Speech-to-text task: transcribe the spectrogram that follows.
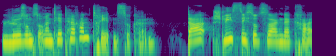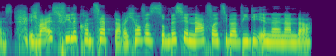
lösungsorientiert herantreten zu können da schließt sich sozusagen der Kreis. Ich weiß viele Konzepte, aber ich hoffe, es ist so ein bisschen nachvollziehbar, wie die ineinander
